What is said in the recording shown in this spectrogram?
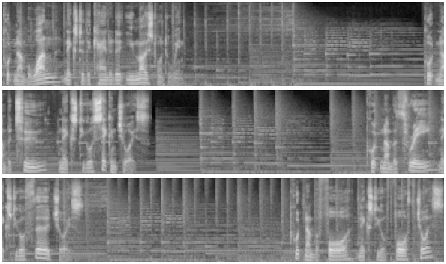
Put number one next to the candidate you most want to win. Put number 2 next to your second choice. Put number 3 next to your third choice. Put number 4 next to your fourth choice.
